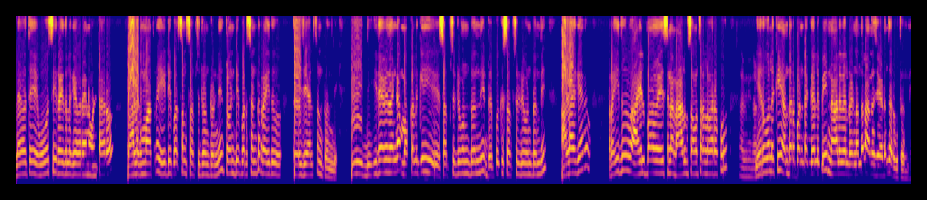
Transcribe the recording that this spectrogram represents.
లేకపోతే ఓసీ రైతులకు ఎవరైనా ఉంటారో వాళ్ళకి మాత్రం ఎయిటీ పర్సెంట్ సబ్సిడీ ఉంటుంది. ట్వంటీ పర్సెంట్ రైతు పే చేయాల్సి ఉంటుంది. ఈ- ఇదే విధంగా మొక్కలకి సబ్సిడీ ఉంటుంది డ్రిప్కి సబ్సిడీ ఉంటుంది. అలాగే రైతు ఆయిల్ పామ్ వేసిన నాలుగు సంవత్సరాల వరకు ఎరువులకి అంతర పంటకు కలిపి నాలుగు వేల రెండు వందలు అందజేయడం జరుగుతుంది.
